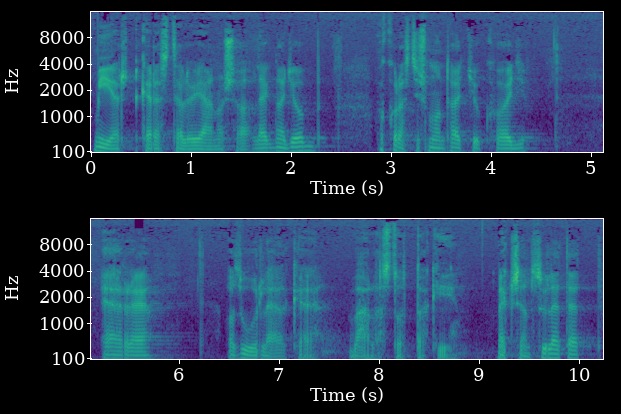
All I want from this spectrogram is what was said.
miért keresztelő János a legnagyobb, akkor azt is mondhatjuk, hogy erre az Úr lelke választotta ki. Meg sem született,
